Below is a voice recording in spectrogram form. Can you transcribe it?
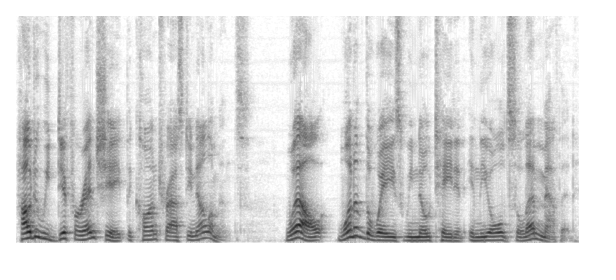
How do we differentiate the contrasting elements? Well, one of the ways we notate it in the old Solesmes method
